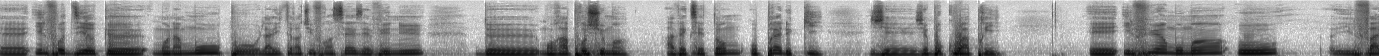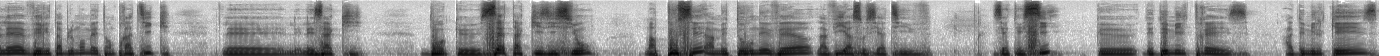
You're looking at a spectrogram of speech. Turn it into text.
Euh, il faut dire que mon amour pour la littérature française est venu de mon rapprochement avec cet homme auprès de qui j'ai beaucoup appris. Et il fut un moment où il fallait véritablement mettre en pratique les, acquis. Donc euh, cette acquisition m'a poussé à me tourner vers la vie associative. C'est ainsi que de 2013 à 2015,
